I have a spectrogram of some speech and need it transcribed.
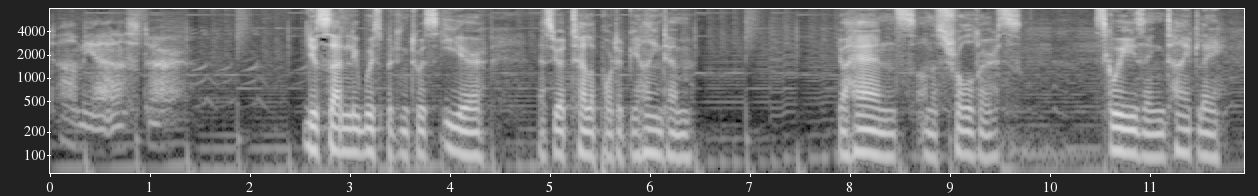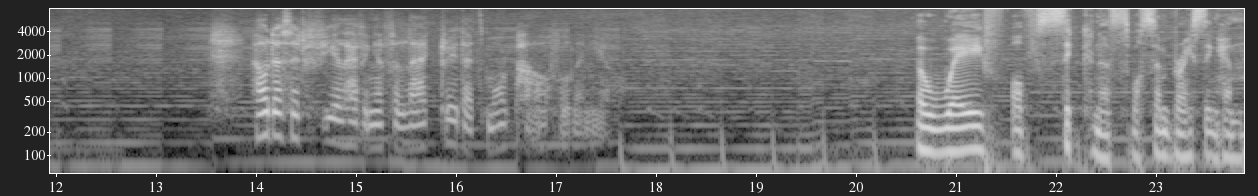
Tommy Alastor. You suddenly whispered into his ear as you had teleported behind him. Your hands on his shoulders, squeezing tightly. How does it feel having a phylactery that's more powerful than you? A wave of sickness was embracing him,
